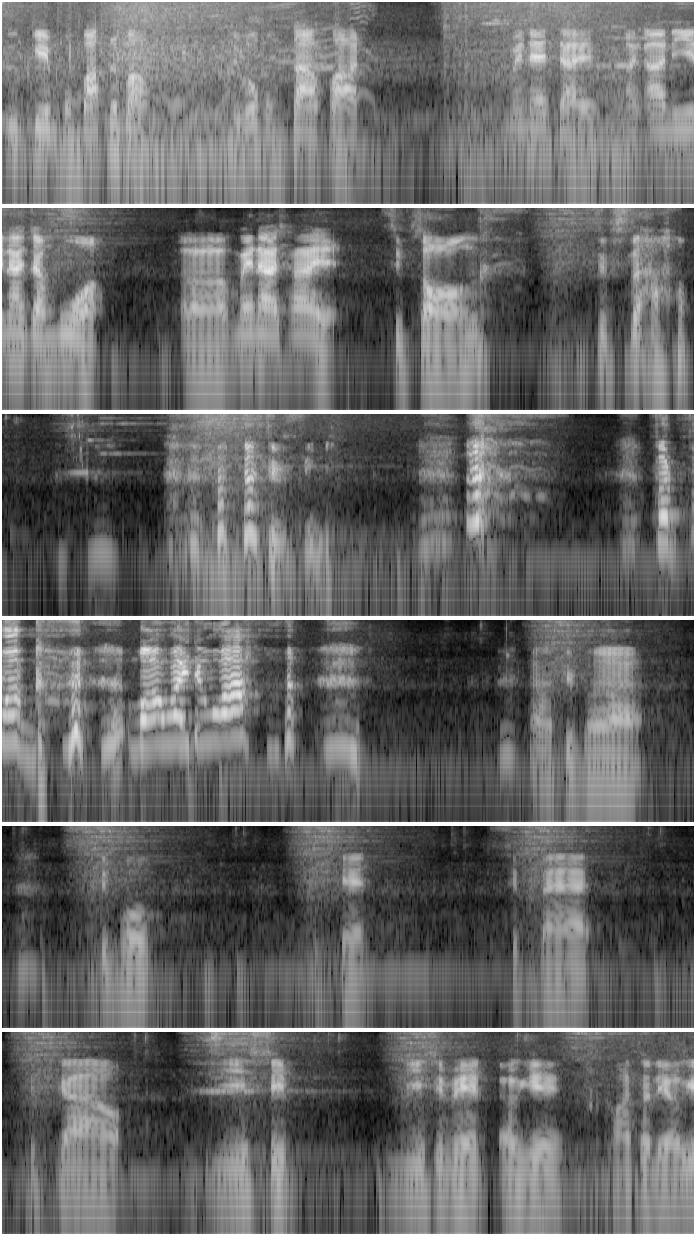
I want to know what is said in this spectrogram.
คือเกมผมบั๊กหรือเปล่า หรือว่าผมตาฝาด ไม่แน่ใจ อันอันนี้น่าจะมั่ว เอ่อไม่น่าใช่สิบสองสิบสามสิบสี่ฟัดฟักมาไวจังวะอ่าสิบห้าสิบหกสิบเจ็ดสิบแปดสิบเก้ายี่สิบยี่สิบเอ็ดโอเค มาตัวเดียวโอเค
